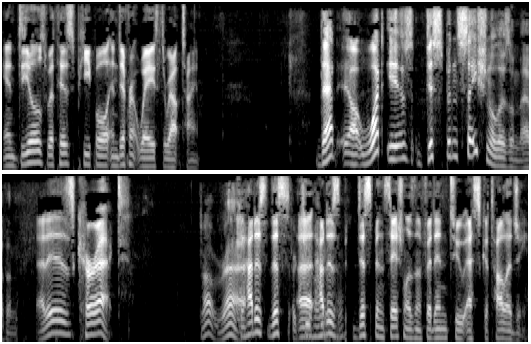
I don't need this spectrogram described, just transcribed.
and deals with His people in different ways throughout time. That uh, what is dispensationalism, Evan? That is correct. All right. So how does this uh, how does dispensationalism fit into eschatology?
